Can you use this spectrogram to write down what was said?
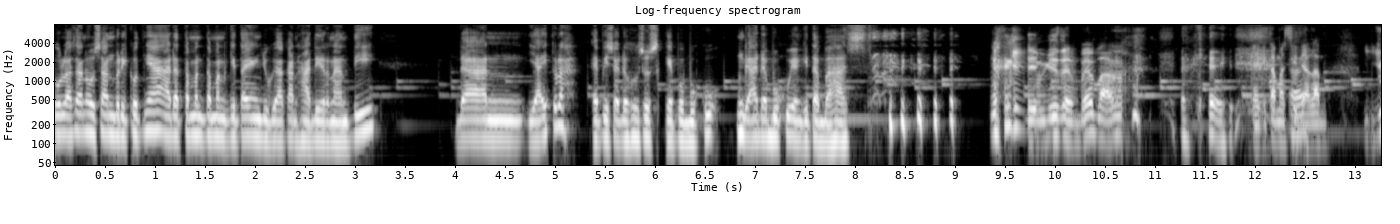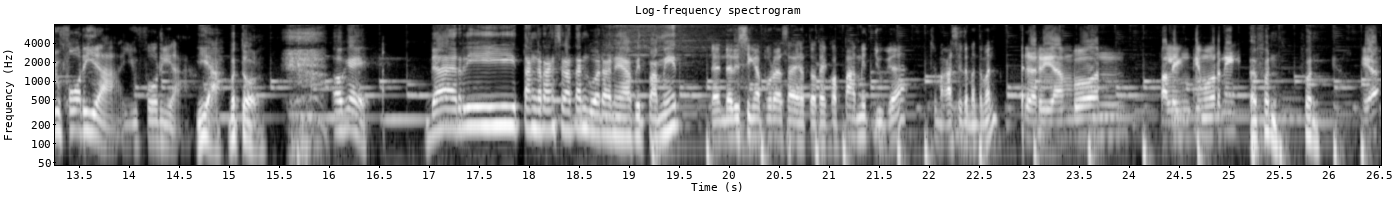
ulasan-ulasan berikutnya. Ada teman-teman kita yang juga akan hadir nanti. Dan ya itulah episode khusus Kepo Buku. Nggak ada buku yang kita bahas. begitu memang. Oke. Okay. kita masih uh, dalam euforia, euforia. Iya, betul. Oke. Okay. Dari Tangerang Selatan gue Rani Hafid pamit. Dan dari Singapura saya Toteko pamit juga. Terima kasih teman-teman. Dari Ambon paling timur nih. Evan, Evan. Ya.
